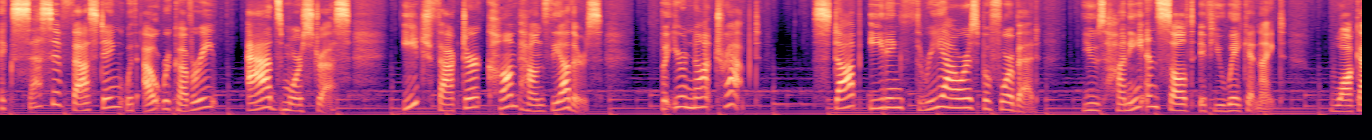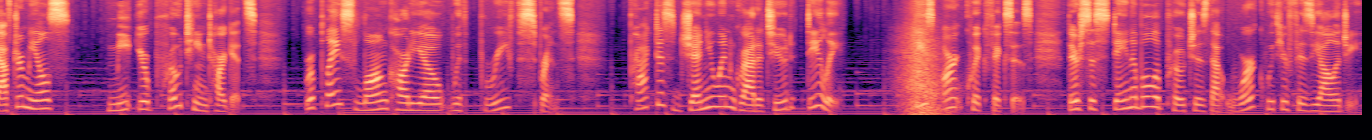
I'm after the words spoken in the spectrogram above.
Excessive fasting without recovery adds more stress. Each factor compounds the others. But you're not trapped. Stop eating three hours before bed. Use honey and salt if you wake at night. Walk after meals. Meet your protein targets. Replace long cardio with brief sprints. Practice genuine gratitude daily. These aren't quick fixes. They're sustainable approaches that work with your physiology.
